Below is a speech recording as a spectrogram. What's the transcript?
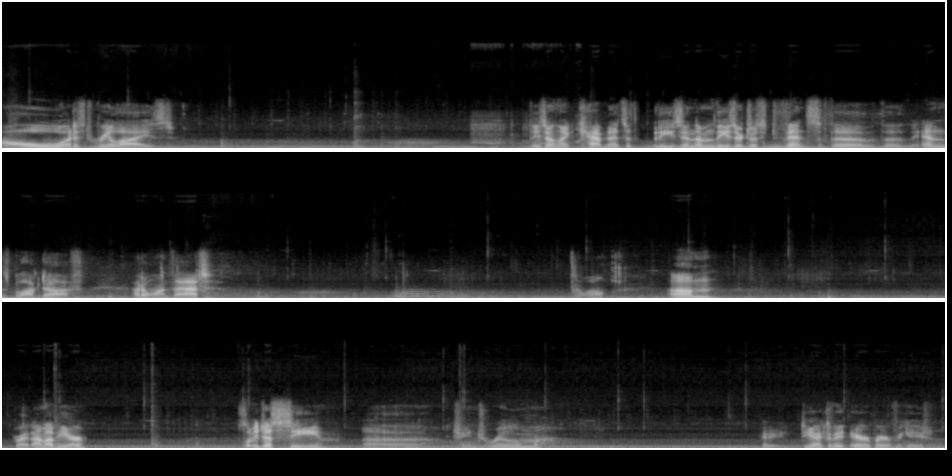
Oh, I just realized. These aren't like cabinets with goodies in them. These are just vents with the, the, the ends blocked off. I don't want that. Oh well. Um. Right, I'm up here. So let me just see. Uh, change room. Okay, deactivate air purification.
